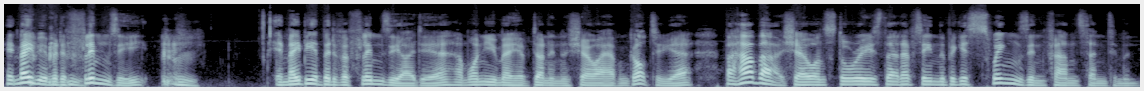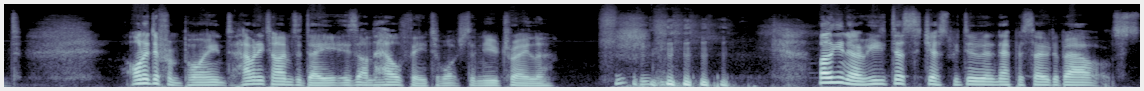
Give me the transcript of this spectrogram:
It may be a bit of flimsy. it may be a bit of a flimsy idea, and one you may have done in a show I haven't got to yet, but how about a show on stories that have seen the biggest swings in fan sentiment? On a different point, how many times a day is unhealthy to watch the new trailer? well, you know, he does suggest we do an episode about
